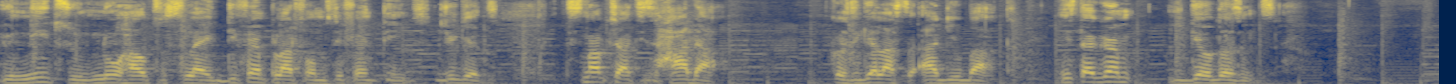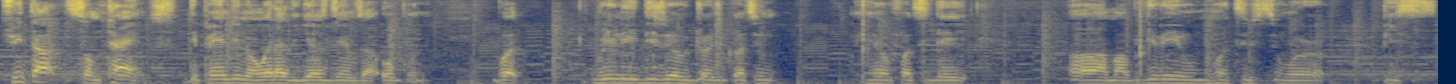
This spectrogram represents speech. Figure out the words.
you need to know how to slide different platforms, different things. You get Snapchat is harder because the girl has to add you back. Instagram, the girl doesn't. Twitter sometimes, depending on whether the girls' DMs are open. But really, this way we draw the curtain. You know, for today, um, I'll be giving you more tips tomorrow. Peace.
